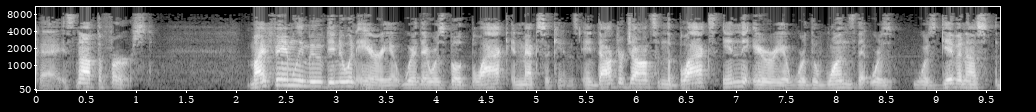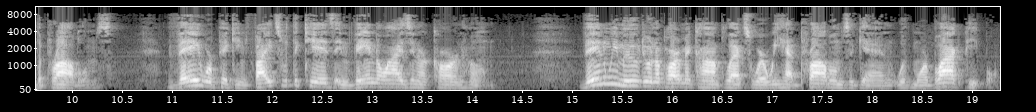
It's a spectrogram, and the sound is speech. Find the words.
Okay, it's not the first. My family moved into an area where there was both black and Mexicans, and Dr. Johnson, the blacks in the area were the ones that was was giving us the problems. They were picking fights with the kids and vandalizing our car and home. Then we moved to an apartment complex where we had problems again with more black people.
